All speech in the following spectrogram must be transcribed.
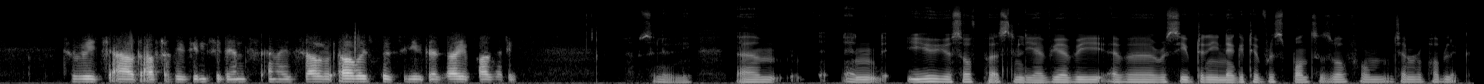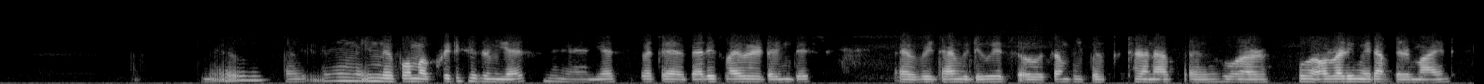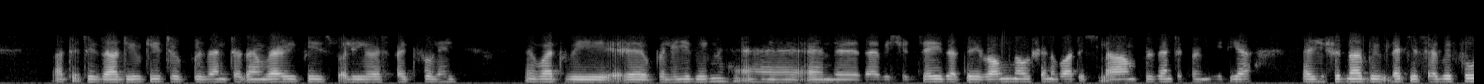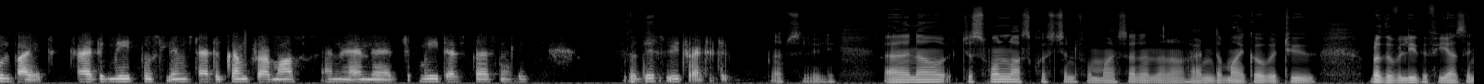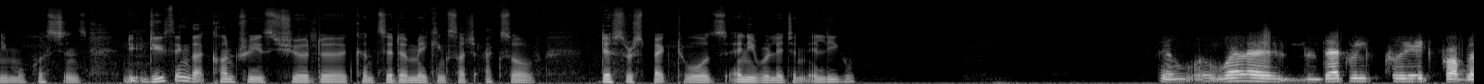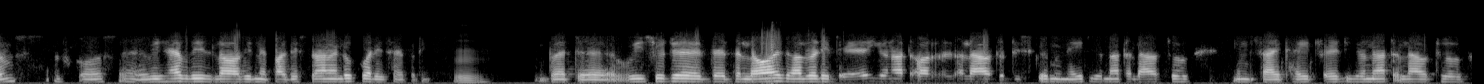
to reach out after these incidents, and it's always perceived as very positive. Absolutely. Um, and you yourself personally, have you ever ever received any negative response as well from general public? No, in, in the form of criticism, yes, uh, yes, but uh, that is why we're doing this every time we do it. So some people turn up uh, who are who already made up their mind, but it is our duty to present to them very peacefully, respectfully, what we uh, believe in, uh, and uh, that we should say that the wrong notion about Islam presented by media, you should not be let yourself be fooled by it try to meet Muslims, try to come to our mosques and, and uh, meet us personally. So this we try to do. Absolutely. Uh, now, just one last question from my side, and then I'll hand the mic over to Brother Waleed if he has any more questions. Do, do you think that countries should uh, consider making such acts of disrespect towards any religion illegal? well, uh, that will create problems of course. Uh, we have these laws in Pakistan, and look what is happening. Mm. But uh, we should, uh, the, the law is already there. You're not allowed to discriminate. You're not allowed to incite hatred. You're not allowed to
